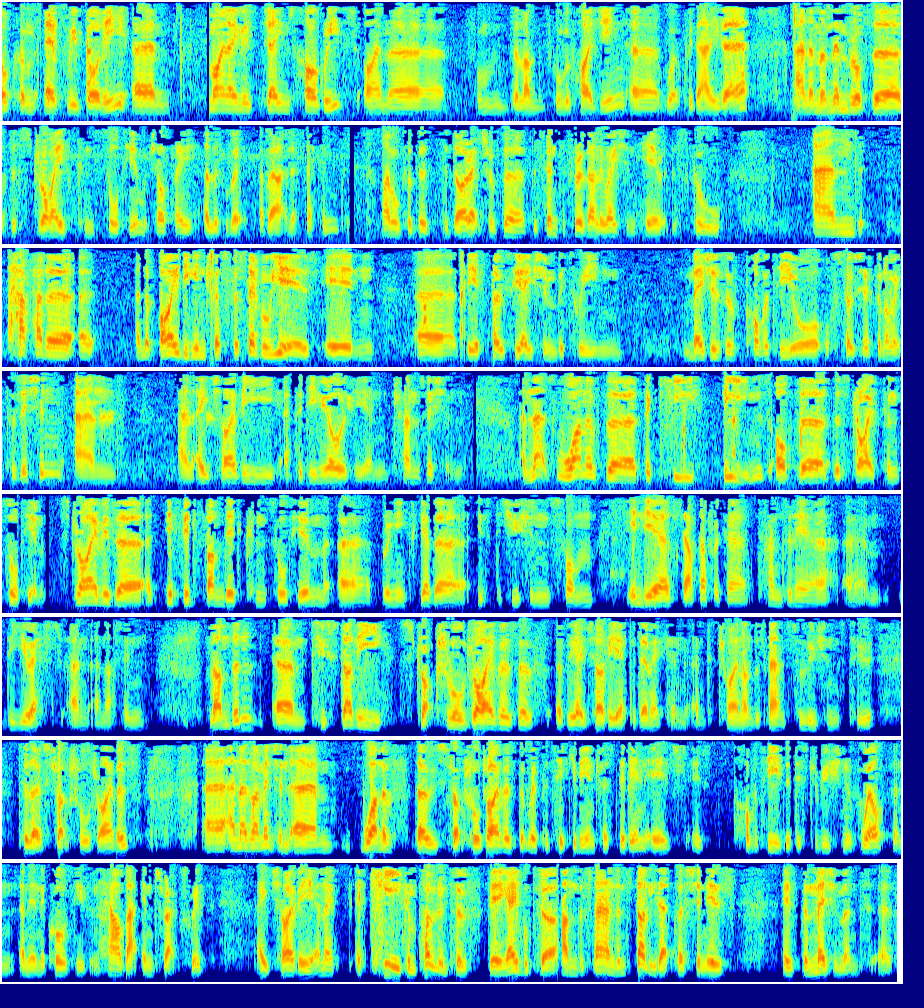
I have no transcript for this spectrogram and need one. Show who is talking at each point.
Speaker 1: welcome everybody. Um, my name is James Hargreaves. I'm uh, from the London School of Hygiene, uh, work with Annie there, and I'm a member of the, the STRIVE Consortium, which I'll say a little bit about in a second. I'm also the, the director of the, the Centre for Evaluation here at the school, and have had a, a, an abiding interest for several years in uh, the association between measures of poverty or, or socioeconomic position and and HIV epidemiology and transmission. And that's one of the, the key themes of the, the STRIVE consortium. STRIVE is a, a DFID-funded consortium uh, bringing together institutions from India, South Africa, Tanzania, um, the US, and, and, us in London um, to study structural drivers of, of the HIV epidemic and, and, to try and understand solutions to, to those structural drivers. Uh, and as I mentioned, um, one of those structural drivers that we're particularly interested in is, is poverty, the distribution of wealth and, and, inequalities, and how that interacts with HIV. And a, a, key component of being able to understand and study that question is is the measurement of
